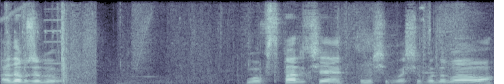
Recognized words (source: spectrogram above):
A dobrze było. Było wsparcie, to mi się właśnie podobało.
